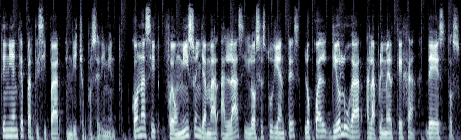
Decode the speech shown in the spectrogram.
tenían que participar en dicho procedimiento. CONACIT fue omiso en llamar a las y los estudiantes, lo cual dio lugar a la primera queja de estos.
